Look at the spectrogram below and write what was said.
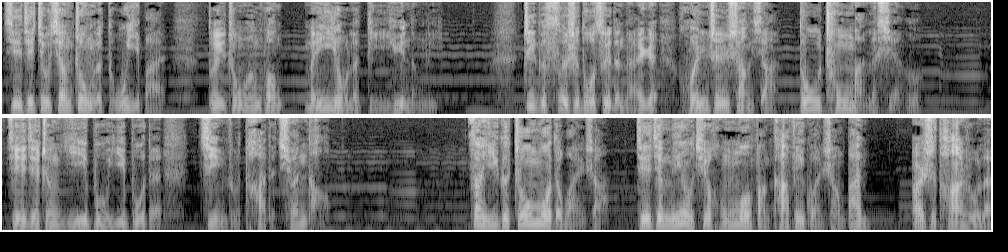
姐姐就像中了毒一般，对钟文光没有了抵御能力。这个四十多岁的男人浑身上下都充满了险恶，姐姐正一步一步的进入他的圈套。在一个周末的晚上。姐姐没有去红磨坊咖啡馆上班，而是踏入了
